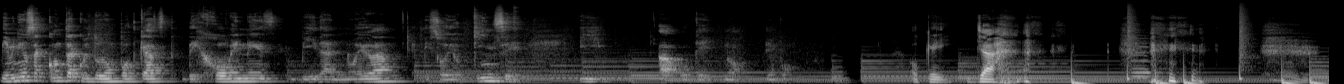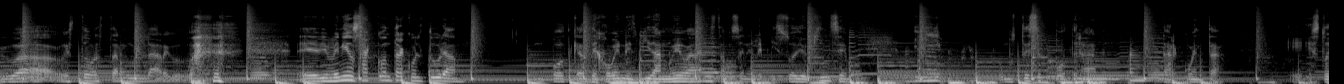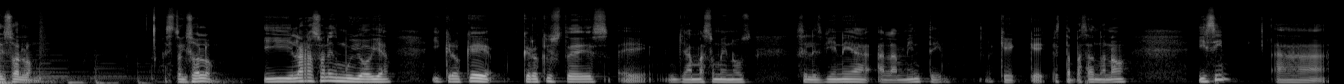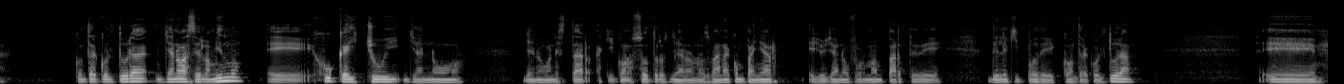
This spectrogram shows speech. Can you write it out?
Bienvenidos a Contracultura, un podcast de jóvenes, vida nueva, episodio 15. Y. Ah, ok, no, tiempo. Ok, ya. wow, esto va a estar muy largo. Eh, bienvenidos a Contracultura, un podcast de jóvenes, vida nueva. Estamos en el episodio 15. Y como ustedes se podrán dar cuenta, eh, estoy solo. Estoy solo y la razón es muy obvia y creo que, creo que ustedes eh, ya más o menos se les viene a, la mente qué, está pasando, ¿no? Y sí, a Contracultura ya no va a ser lo mismo. Eh, Juca y Chuy ya no, ya no van a estar aquí con nosotros, ya no nos van a acompañar. Ellos ya no forman parte de, del equipo de Contracultura. Eh,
